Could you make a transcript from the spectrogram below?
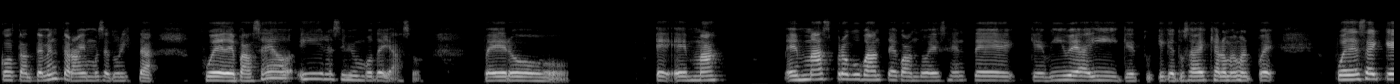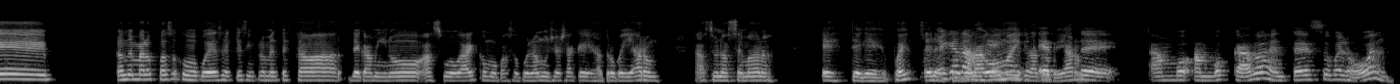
constantemente. Ahora mismo ese turista fue de paseo y recibió un botellazo. Pero e, es, más, es más preocupante cuando es gente que vive ahí que y que tú sabes que a lo mejor pues, puede ser que ande malos pasos, como puede ser que simplemente estaba de camino a su hogar, como pasó con la muchacha que atropellaron hace unas semanas, este, que pues se le explotó la goma y que la atropellaron. Este, ambos, ambos casos, gente súper joven,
